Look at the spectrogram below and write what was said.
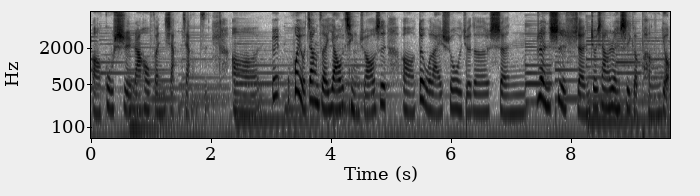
呃故事，然后分享这样子。呃，因为会有这样子的邀请，主要是呃对我来说，我觉得神认识神就像认识一个朋友。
